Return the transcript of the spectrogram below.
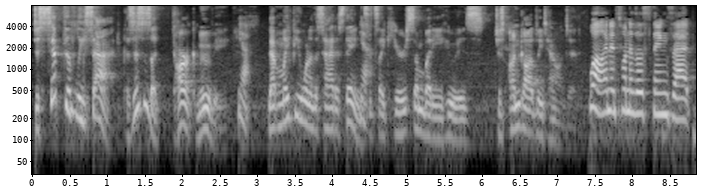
deceptively sad because this is a dark movie. Yeah. That might be one of the saddest things. Yeah. It's like here's somebody who is just ungodly talented. Well, and it's one of those things that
